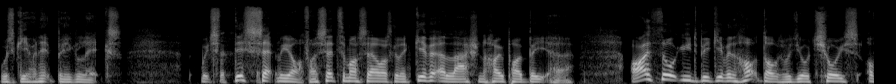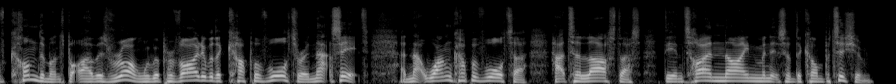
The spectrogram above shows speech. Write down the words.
was giving it big licks. Which this set me off. I said to myself, I was going to give it a lash and hope I beat her. I thought you'd be given hot dogs with your choice of condiments, but I was wrong. We were provided with a cup of water, and that's it. And that one cup of water had to last us the entire nine minutes of the competition.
